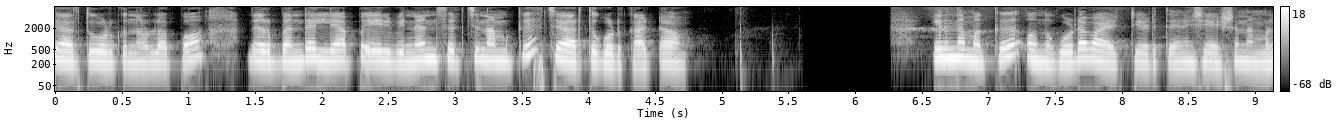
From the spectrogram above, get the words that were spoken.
ചേർത്ത് കൊടുക്കുന്നുള്ളൂ. അപ്പോൾ നിർബന്ധമില്ല. അപ്പോൾ എരിവിനനുസരിച്ച് നമുക്ക് ചേർത്ത് കൊടുക്കാം കേട്ടോ. ഇനി നമുക്ക് ഒന്നുകൂടെ വഴറ്റിയെടുത്തതിന് ശേഷം നമ്മൾ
